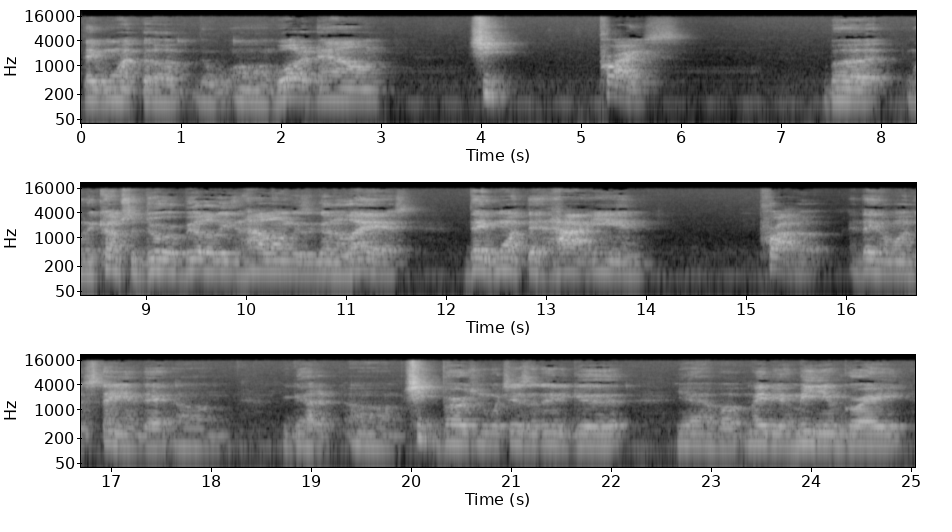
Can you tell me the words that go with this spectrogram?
They want the, the um, watered down, cheap price, but when it comes to durability and how long is it gonna last, they want that high end product and they don't understand that um, you got a um, cheap version which isn't any good you have a, maybe a medium grade,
